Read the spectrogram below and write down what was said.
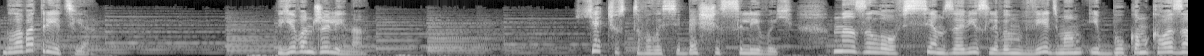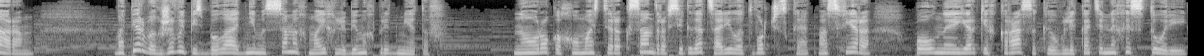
Глава третья. Еванжелина. Я чувствовала себя счастливой, назло всем завистливым ведьмам и букам-квазарам. Во-первых, живопись была одним из самых моих любимых предметов. На уроках у мастера Ксандра всегда царила творческая атмосфера, полная ярких красок и увлекательных историй.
